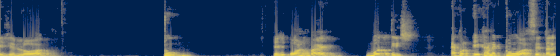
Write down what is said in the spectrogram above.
এই যে লগ টু এই যে ওয়ান বাই বত্রিশ। এখন এখানে টু আছে, তাহলে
